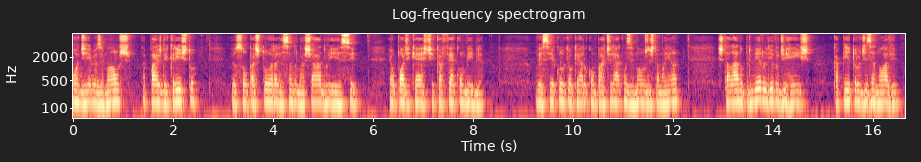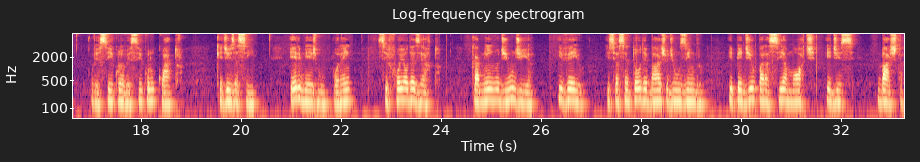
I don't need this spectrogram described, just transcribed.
Bom dia, meus irmãos, a paz de Cristo. Eu sou o pastor Alessandro Machado e esse é o podcast Café com Bíblia. O versículo que eu quero compartilhar com os irmãos nesta manhã está lá no primeiro livro de Reis, capítulo 19, o versículo é o versículo 4, que diz assim: Ele mesmo, porém, se foi ao deserto, caminho de um dia, e veio e se assentou debaixo de um zimbro e pediu para si a morte e disse: Basta,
